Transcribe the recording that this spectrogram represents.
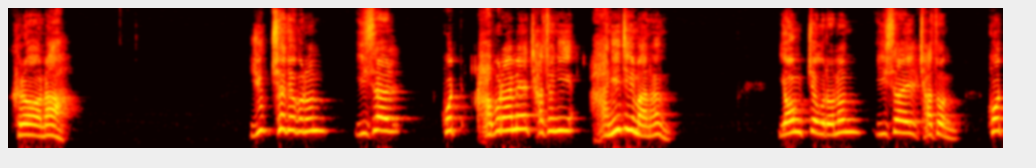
그러나 육체적으로는 이스라엘 곧 아브라함의 자손이 아니지만은 영적으로는 이스라엘 자손 곧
